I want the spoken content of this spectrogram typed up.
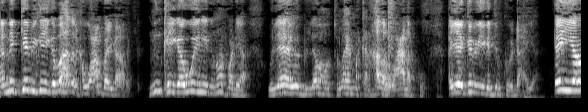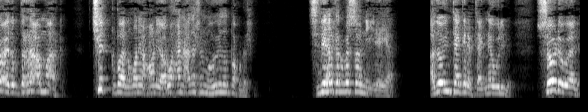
Anna gebigaygaba hadalka wacan bayga adag. Ninkaygaa weynaydin hor fadhiya walaahi watullaahi markaan hadal wacan arko ayaa gebigayga dibku i dhacaya. In yaroo edabdarra ama arka. Jiq baa noqonaya xoonaya ruuxan cadashan ma hooyadood baa ku dhashay sidee halkan uga soo nicdeeyaan adoo intaa garab taagnaa weliba. Soo dhowaada.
